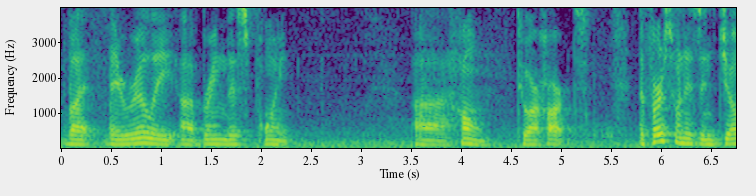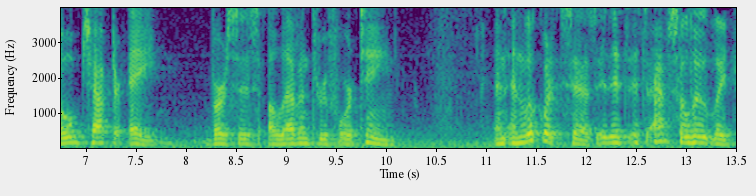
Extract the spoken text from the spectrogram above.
but they really uh, bring this point uh, home to our hearts. The first one is in Job chapter 8, verses 11 through 14. And, and look what it says. It, it's, it's absolutely,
